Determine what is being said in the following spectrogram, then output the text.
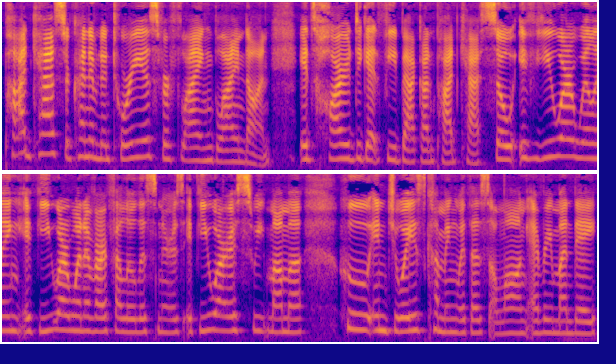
podcasts are kind of notorious for flying blind on. It's hard to get feedback on podcasts. So if you are willing, if you are one of our fellow listeners, if you are a sweet mama who enjoys coming with us along every Monday,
